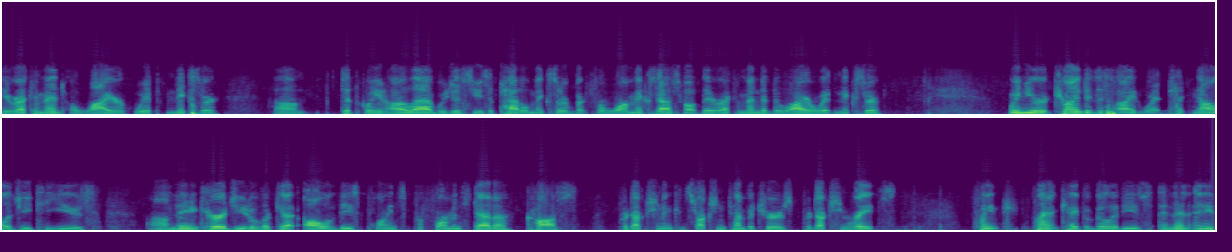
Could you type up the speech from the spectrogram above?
they recommend a wire whip mixer. Um, typically in our lab we just use a paddle mixer, but for warm mix asphalt they recommended the wire whip mixer. When you're trying to decide what technology to use, um, they encourage you to look at all of these points, performance data, costs, production and construction temperatures, production rates, plant, plant capabilities, and then any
